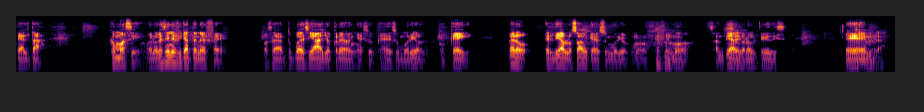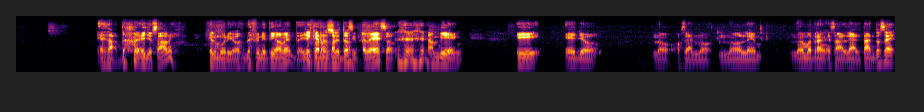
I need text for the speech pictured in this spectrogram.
Lealtad. ¿Cómo así? Bueno, ¿qué significa tener fe? O sea, tú puedes decir, ah, yo creo en Jesús, que Jesús murió. Ok. Pero el diablo sabe que Jesús murió, como mismo Santiago Sí. creo que dice. Tiembla. exacto, ellos saben que él murió, definitivamente. Ellos fueron partícipes de eso también. Y ellos no, o sea, no, no le no demuestran esa lealtad. Entonces,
